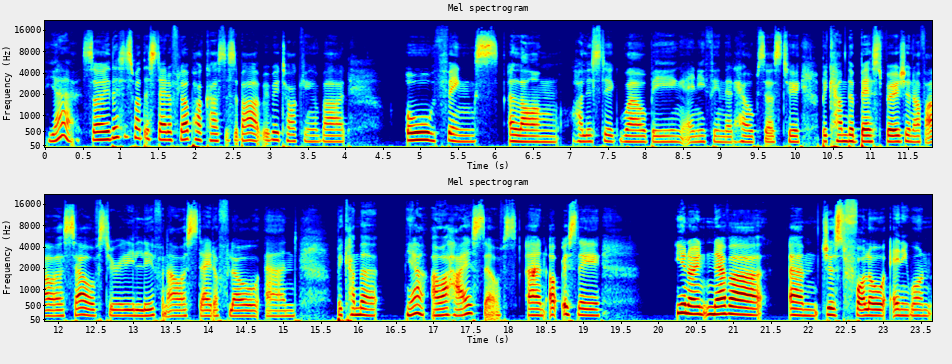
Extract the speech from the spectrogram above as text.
yeah, so this is what the State of Flow podcast is about. We'll be talking about all things along holistic well-being anything that helps us to become the best version of ourselves to really live in our state of flow and become the yeah our highest selves and obviously you know never um, just follow anyone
